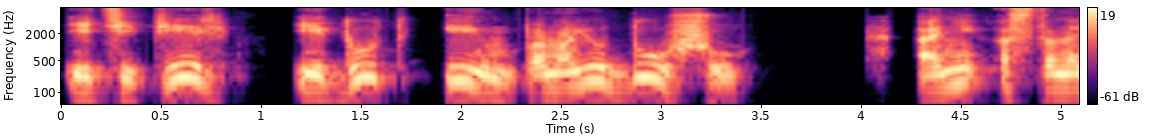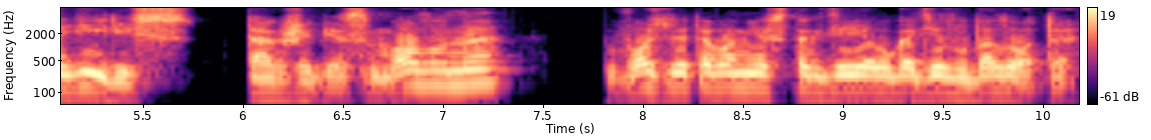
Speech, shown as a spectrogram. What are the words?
и теперь идут им по мою душу. Они остановились так же безмолвно возле того места, где я угодил в болото.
